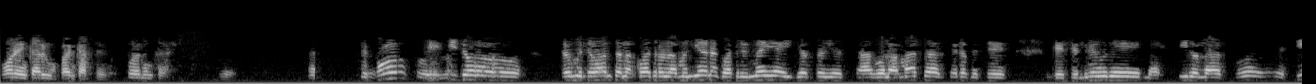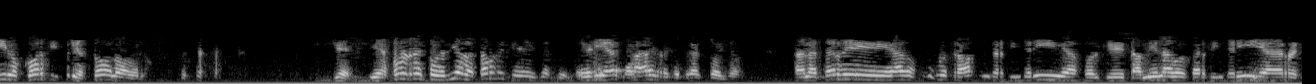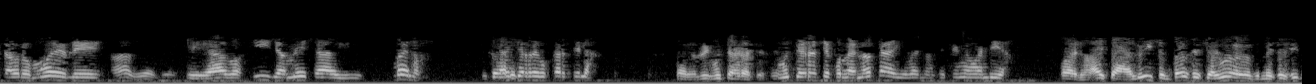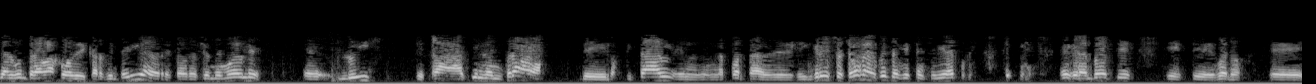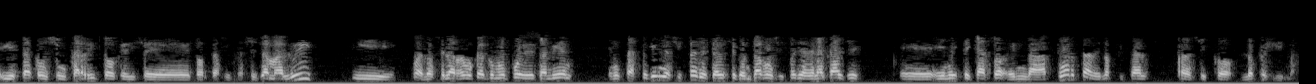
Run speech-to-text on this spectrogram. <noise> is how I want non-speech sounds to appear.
Por encargo un pan casero. por encargo. ¿Mejor? Sí, sí, yo, yo me levanto a las 4 de la mañana, cuatro y media, y yo estoy, hago la masa, espero que se, que se leude, la estiro, la, estiro, corto y frío, todo lo hago. <laughs> Bien. Y después el resto del día, a la tarde, que ya se Ay, recuperar el sueño. A la tarde hago unos trabajos en carpintería, porque también hago carpintería, restauro muebles, Ah, bien, bien. eh, hago silla, mesa y bueno, hay que rebuscársela. Bueno, Luis, muchas gracias. Muchas gracias por la nota y bueno, que tenga buen día. Bueno, ahí está, Luis, entonces, si alguno necesita algún trabajo de carpintería, de restauración de muebles, eh, Luis está aquí en la entrada del hospital, en, en la puerta de, de ingreso, se van a dar cuenta que está enseguida porque <laughs> es grandote, este, bueno, eh, y está con su carrito que dice tortacita. Se llama Luis y, bueno, se la rebusca como puede también en estas pequeñas historias que a veces contamos historias de la calle, eh, en este caso en la puerta del hospital Francisco López Lima.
